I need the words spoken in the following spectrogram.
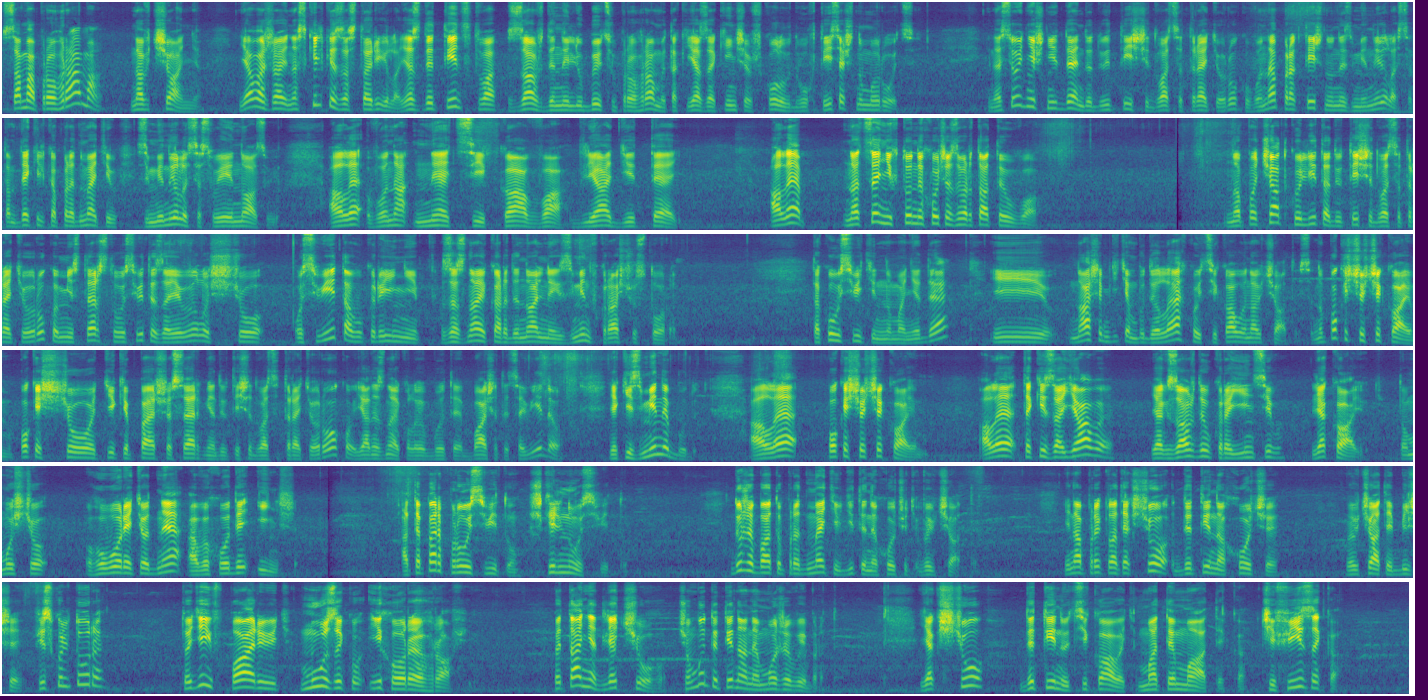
сама програма навчання, я вважаю, наскільки застаріла. Я з дитинства завжди не любив цю програму, так я закінчив школу в 2000 році. І на сьогоднішній день, до 2023 року, вона практично не змінилася. Там декілька предметів змінилося своєю назвою. Але вона не цікава для дітей. Але на це ніхто не хоче звертати увагу. На початку літа 2023 року Міністерство освіти заявило, що освіта в Україні зазнає кардинальних змін в кращу сторону. Такого у світі нема ніде, і нашим дітям буде легко і цікаво навчатися. Ну поки що чекаємо. Поки що тільки 1 серпня 2023 року. Я не знаю, коли ви будете бачити це відео, які зміни будуть. Але поки що чекаємо. Але такі заяви, як завжди, українців лякають, тому що говорять одне, а виходить інше. А тепер про освіту, шкільну освіту. Дуже багато предметів діти не хочуть вивчати. І, наприклад, якщо дитина хоче вивчати більше фізкультури, тоді й впарюють музику і хореографію. Питання для чого? Чому дитина не може вибрати? Якщо дитину цікавить математика чи фізика,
